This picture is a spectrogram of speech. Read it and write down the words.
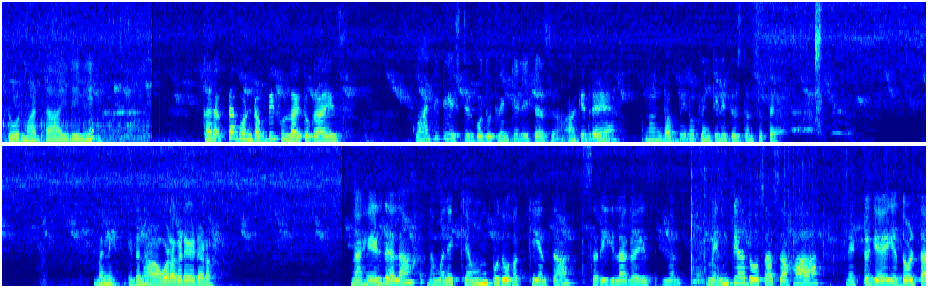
ಸ್ಟೋರ್ ಮಾಡ್ತಾ ಇದ್ದೀನಿ. ಕರೆಕ್ಟಾಗಿ ಒಂದು ಡಬ್ಬಿ ಫುಲ್ ಆಯಿತು ಗಾಯ್ಸ್ ಕ್ವಾಂಟಿಟಿ ಎಷ್ಟಿರ್ಬೋದು? ಟ್ವೆಂಟಿ ಲೀಟರ್ಸ್ ಹಾಗಿದ್ರೆ ನನ್ನ ಡಬ್ಬಿನೂ ಟ್ವೆಂಟಿ ಲೀಟರ್ಸ್ ಅನಿಸುತ್ತೆ ಬನ್ನಿ, ಇದನ್ನು ಒಳಗಡೆ ಇಡೋಣ. ನಾ ಹೇಳಿದೆ ಅಲ್ಲ, ನಮ್ಮನೆ ಕೆಂಪುದು ಹಕ್ಕಿ ಅಂತ. ಸರಿಗಿಲ್ಲ ಗೈಸ್ ಇವನ್ ಮೆಂತ್ಯ ದೋಸೆ ಸಹ ನೆಟ್ಟಿಗೆ ಎದ್ದೋಳ್ತಾ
